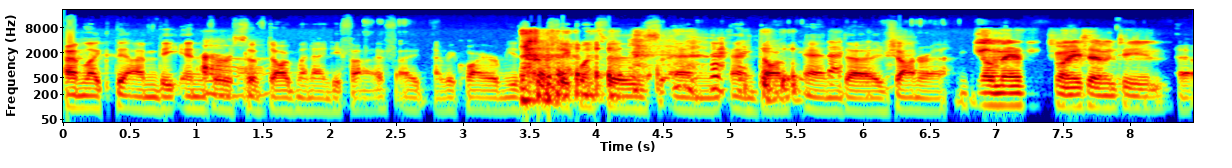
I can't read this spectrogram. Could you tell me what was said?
I'm like the I'm the inverse uh, of Dogma '95. I, I require musical sequences and and dog and uh, genre. Gilman 2017. Yeah.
